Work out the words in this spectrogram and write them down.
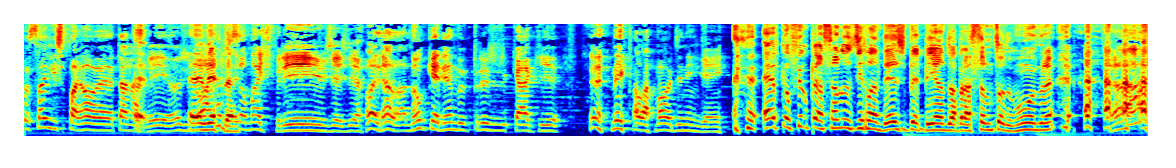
o sangue espanhol é, tá na é, veia. Os é são mais frios, GG. Olha lá, não querendo prejudicar aqui, nem falar mal de ninguém. É porque eu fico pensando os irlandeses bebendo, abraçando todo mundo, né? Ah,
